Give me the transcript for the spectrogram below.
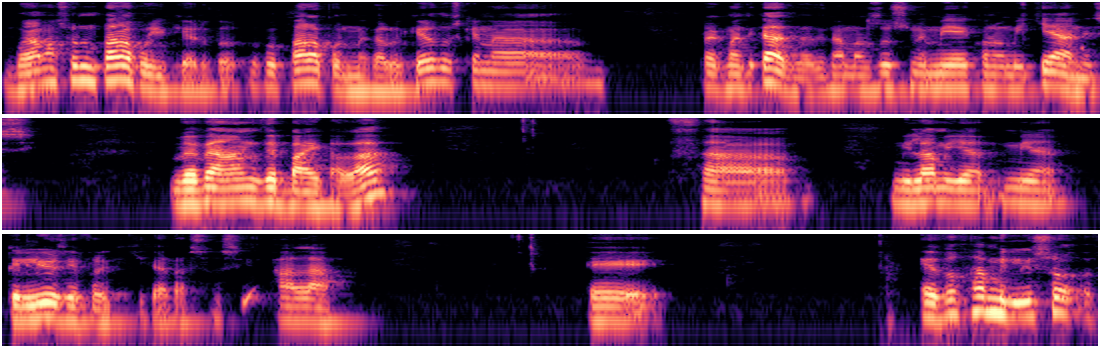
μπορεί να μας φέρουν πάρα πολύ, κέρδο, πάρα πολύ μεγάλο κέρδος και να πραγματικά δηλαδή να μας δώσουν μια οικονομική άνεση. Βέβαια, αν δεν πάει καλά, θα μιλάμε για μια τελείως διαφορετική κατάσταση. Αλλά ε, εδώ θα μιλήσω,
